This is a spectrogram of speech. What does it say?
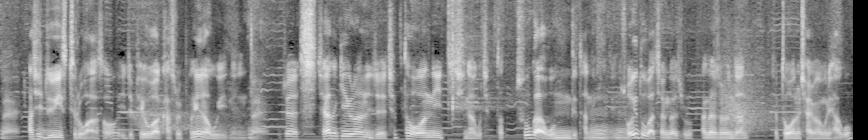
네. 다시 뉴이스트로 와서 이제 배우와 가수를 병행하고 있는 네. 제가 느끼기로는 이제 챕터 1이 지나고 챕터 2가 온 듯한 음, 느낌인데 음. 저희도 마찬가지로 방탄소년단 챕터 1을 잘 마무리하고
